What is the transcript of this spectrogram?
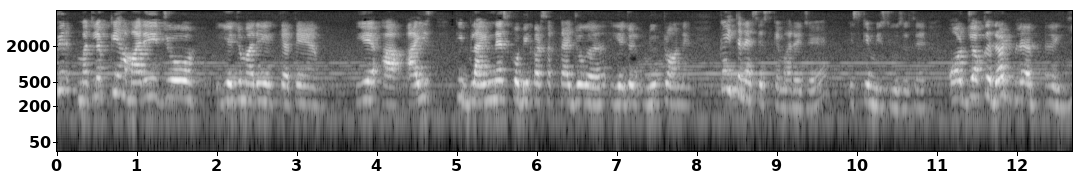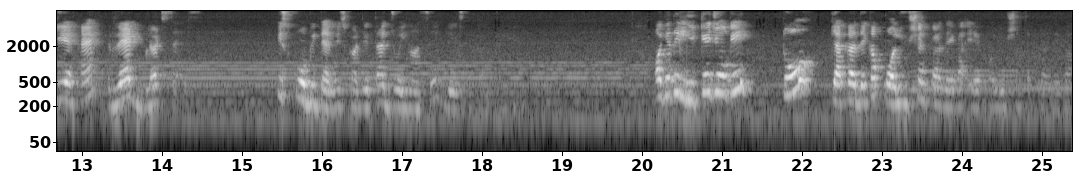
फिर मतलब कि हमारे जो, ये जो हमारे कहते हैं, ये आईज की ब्लाइंडनेस को भी कर सकता है, जो, ये जो न्यूट्रॉन है। कई तरह से इसके हमारे जो है, इसके मिस हैं। और जो आपके रेड ये हैं रेड ब्लड सेल्स इसको भी डैमेज कर देता है, जो यहाँ से रेस निकलते हैं। और यदि लीकेज होगी तो क्या कर देगा? पॉल्यूशन कर देगा एयर पॉल्यूशन सब कर देगा।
